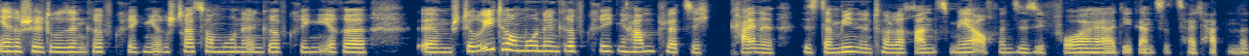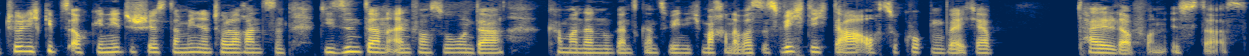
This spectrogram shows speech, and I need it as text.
ihre Schilddrüse in den Griff kriegen, ihre Stresshormone in den Griff kriegen, ihre ähm, Steroidhormone in den Griff kriegen, haben plötzlich keine Histaminintoleranz mehr, auch wenn sie sie vorher die ganze Zeit hatten. Natürlich gibt es auch genetische Histaminintoleranzen, die sind dann einfach so und da kann man dann nur ganz, ganz wenig machen. Aber es ist wichtig, da auch zu gucken, welcher Teil davon ist das.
